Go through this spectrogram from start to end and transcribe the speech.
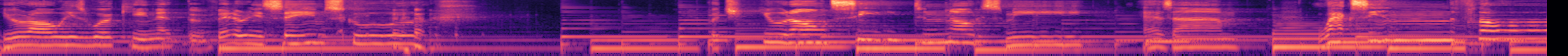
You're always working at the very same school. but you don't seem to notice me as I'm waxing the floor.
